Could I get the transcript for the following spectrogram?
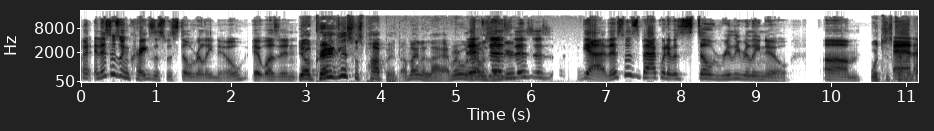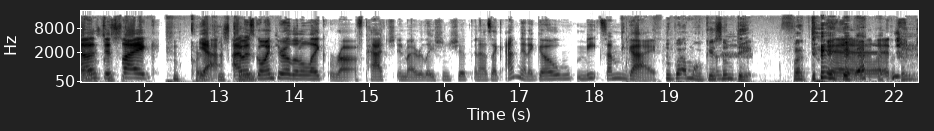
And this was when Craigslist was still really new. It wasn't. Yo, Craigslist was popping. I'm not gonna lie. I remember when this I was is younger, this is yeah. This was back when it was still really really new. Um, which is and I was just like. yeah i was going through a little like rough patch in my relationship and i was like i'm gonna go meet some guy Well, I'm gonna get some dick. Fuck that. and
